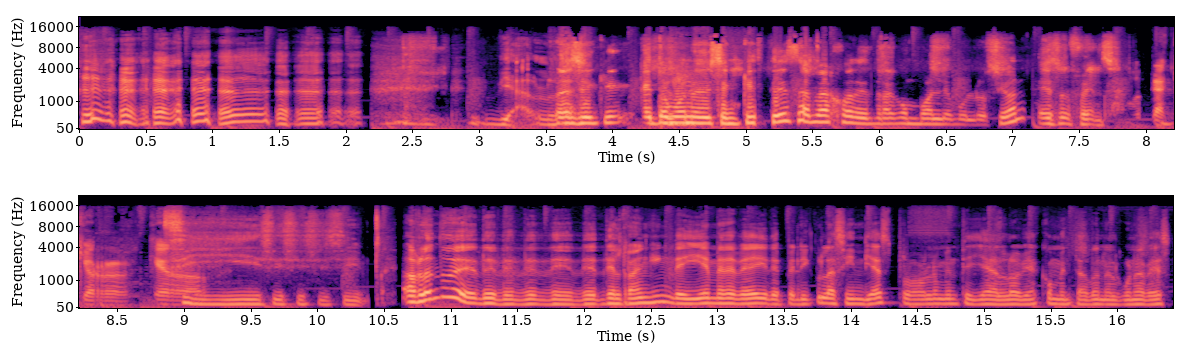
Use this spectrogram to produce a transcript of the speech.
Diablos. así que, que todo mundo dicen que estés abajo de Dragon Ball Evolución es ofensa. Puta, qué horror, qué horror. Sí, sí, sí, sí, sí. Hablando de, de- de- de- de- de- del ranking de IMDB y de películas indias, probablemente ya lo había comentado en alguna vez.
